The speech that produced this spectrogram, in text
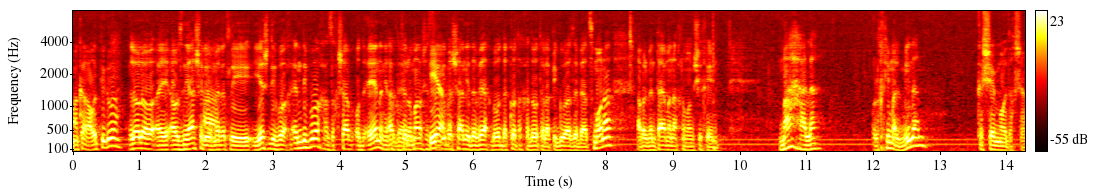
מה קרה, עוד פיגוע? לא, לא, האוזנייה שלי אה. אומרת לי, יש דיווח, אין דיווח, אז עכשיו עוד אין. אני רק רוצה לומר ששגיא בשן ידווח בעוד דקות אחדות על הפיגוע הזה בעצמונה, אבל בינתיים אנחנו ממשיכים. מה הלאה? הולכים על מילאן? קשה מאוד עכשיו.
